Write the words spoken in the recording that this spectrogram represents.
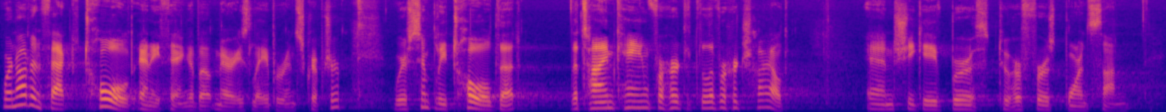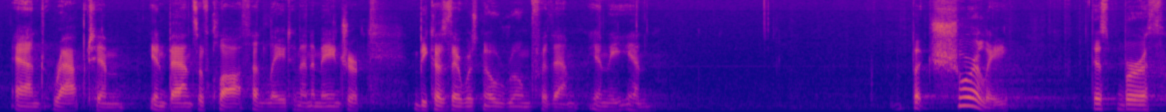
We're not, in fact, told anything about Mary's labor in Scripture. We're simply told that the time came for her to deliver her child, and she gave birth to her firstborn son and wrapped him in bands of cloth and laid him in a manger because there was no room for them in the inn. But surely this birth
